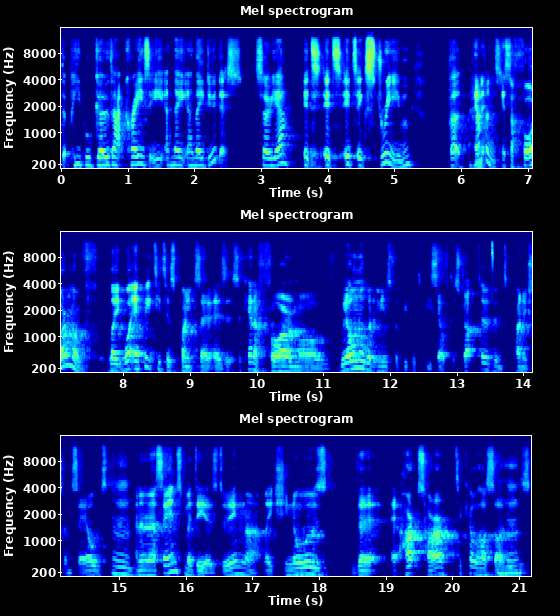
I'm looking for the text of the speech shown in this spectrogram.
that people go that crazy and they and they do this. So yeah, it's it's it's extreme, but it- happens. it's a form of like what Epictetus points out is it's a kind of form of we all know what it means for people to be self-destructive and to punish themselves. Mm. And in a sense, Medea is doing that. Like she knows that it hurts her to kill her sons.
